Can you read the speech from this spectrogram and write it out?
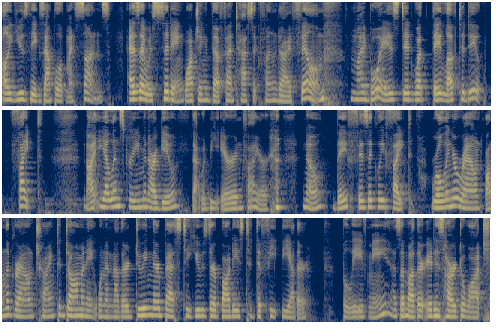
I'll use the example of my sons. As I was sitting watching the Fantastic Fungi film, my boys did what they love to do fight. Not yell and scream and argue, that would be air and fire. no, they physically fight, rolling around on the ground, trying to dominate one another, doing their best to use their bodies to defeat the other. Believe me, as a mother, it is hard to watch.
